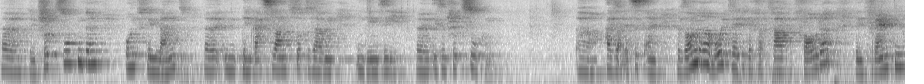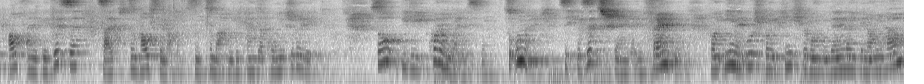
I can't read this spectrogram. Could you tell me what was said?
äh, den Schutzsuchenden und dem Land, äh, in dem Gastland sozusagen in dem sie äh, diesen Schutz suchen. Äh, also es ist ein besonderer, wohltätiger Vertrag erfordert, den Fremden auf eine gewisse Zeit zum Hausgenossen zu machen, wie Kant lakonisch überlegt. So wie die Kolonialisten zu Unrecht sich Besitzstände in fremden, von ihnen ursprünglich nicht bewohnten Ländern genommen haben,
